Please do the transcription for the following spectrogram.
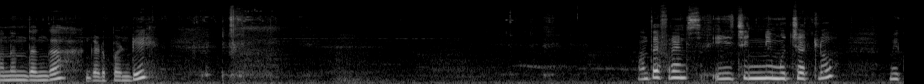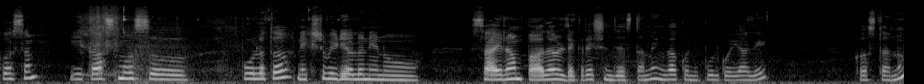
ఆనందంగా గడపండి. అంతే ఫ్రెండ్స్ ఈ చిన్ని ముచ్చట్లు మీకోసం ఈ కాస్మోస్ పూలతో నెక్స్ట్ వీడియోలో నేను సాయిరామ్ పాదాలు డెకరేషన్ చేస్తాను. ఇంకా కొన్ని పూలు కొయ్యాలి. కోస్తాను.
